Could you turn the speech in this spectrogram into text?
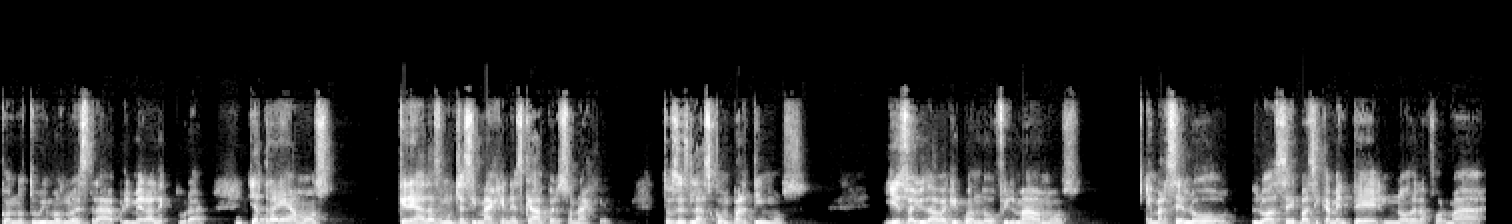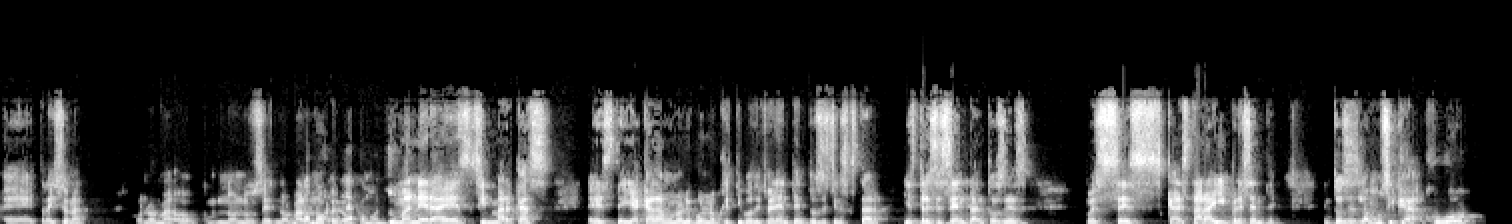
cuando tuvimos nuestra primera lectura, ya traíamos creadas muchas imágenes, cada personaje. Entonces las compartimos y eso ayudaba que cuando filmábamos, eh, Marcelo lo hace básicamente no de la forma eh, tradicional o normal, o no, no sé, normal o no, pero su manera es sin marcas este, y a cada uno le pone un objetivo diferente, entonces tienes que estar, y es 360, entonces pues es estar ahí presente. Entonces la música jugó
